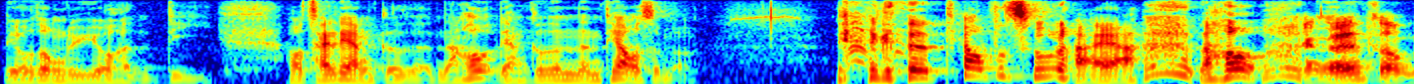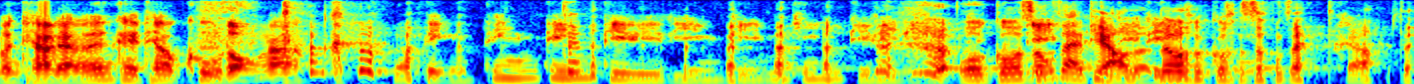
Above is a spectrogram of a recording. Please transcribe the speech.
流动率又很低，然后才两个人，然后两个人能跳什么？两个人跳不出来啊！然后两个人怎么不跳？两个人可以跳库龙啊！叮叮叮叮叮叮叮叮叮！我国中在跳的，对，我国中在跳的。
